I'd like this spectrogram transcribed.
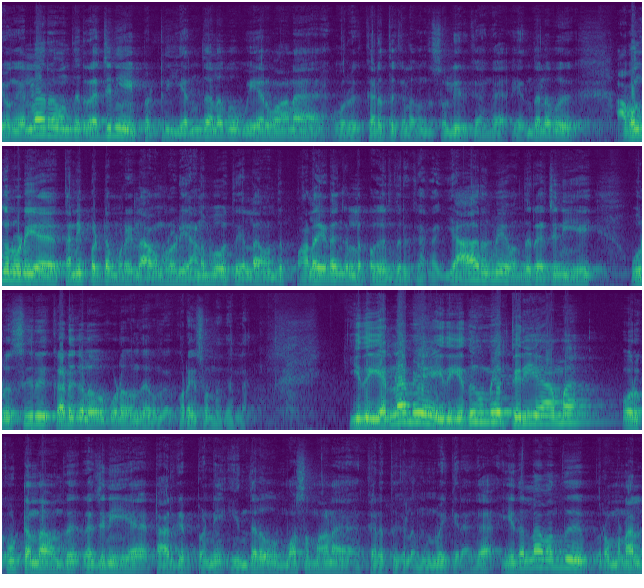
இவங்க எல்லாரும் வந்து ரஜினியை பற்றி எந்த அளவு உயர்வான ஒரு கருத்துக்களை வந்து சொல்லியிருக்காங்க எந்த அளவு அவங்களுடைய தனிப்பட்ட முறையில் அவங்களுடைய அனுபவத்தை எல்லாம் வந்து பல இடங்களில் பகிர்ந்திருக்காங்க. யாருமே வந்து ரஜினியை ஒரு சிறு கடுகளவு கூட வந்து அவங்க குறை சொன்னதில்லை. இது எல்லாமே இது எதுவுமே தெரியாமல் ஒரு கூட்டம் தான் வந்து ரஜினியை டார்கெட் பண்ணி இந்தளவு மோசமான கருத்துக்களை முன்வைக்கிறாங்க. இதெல்லாம் வந்து ரொம்ப நாள்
